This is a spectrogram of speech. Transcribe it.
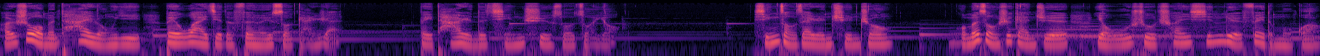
而是我们太容易被外界的氛围所感染，被他人的情绪所左右。”行走在人群中，我们总是感觉有无数穿心裂肺的目光，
